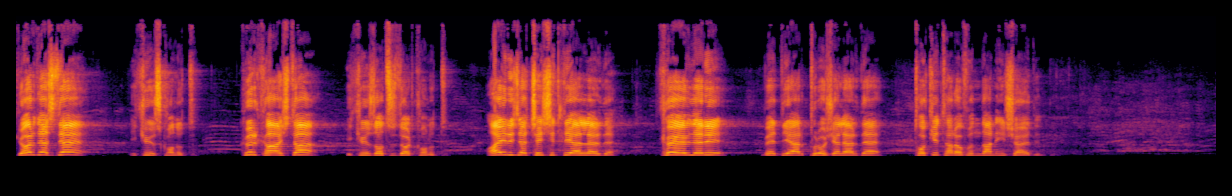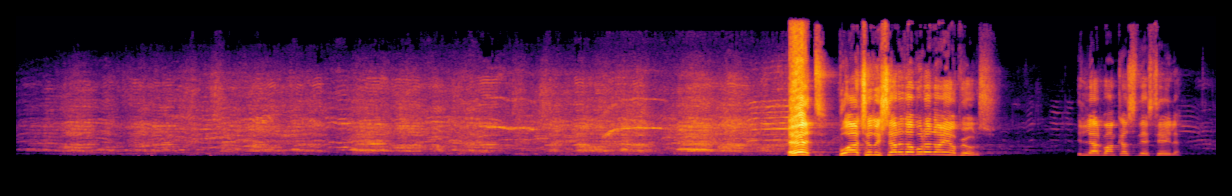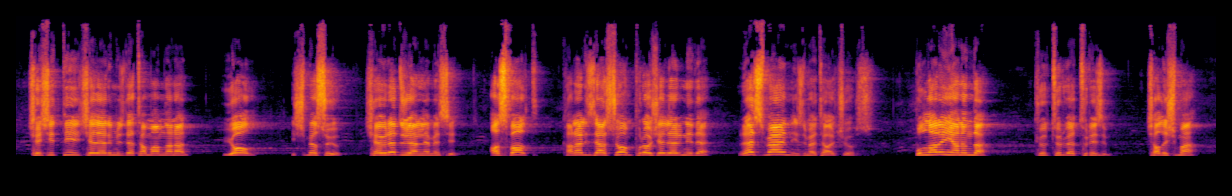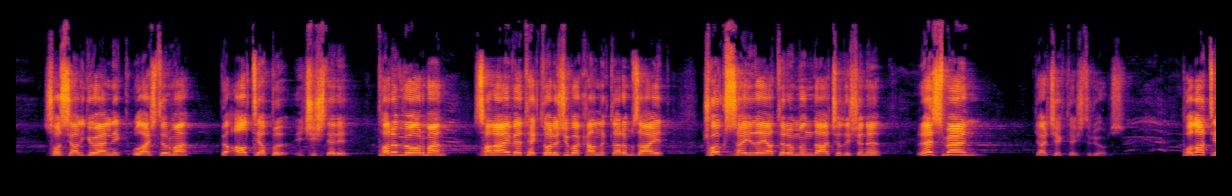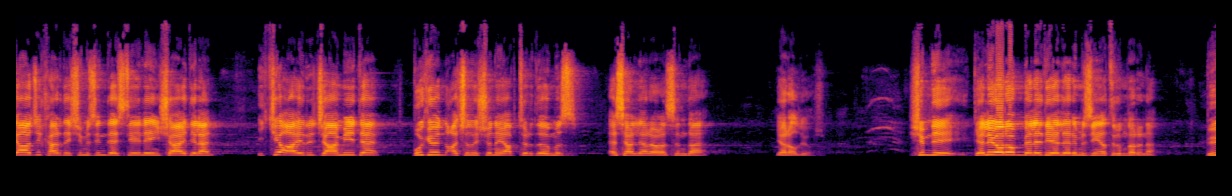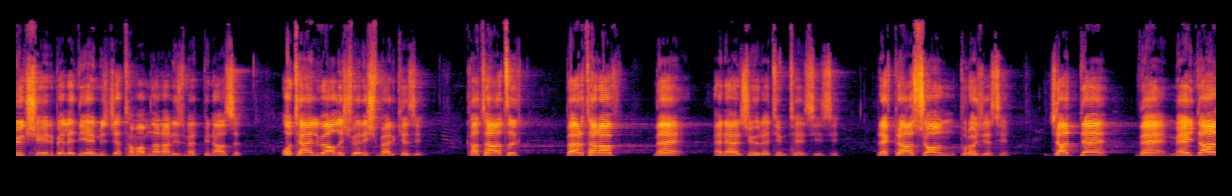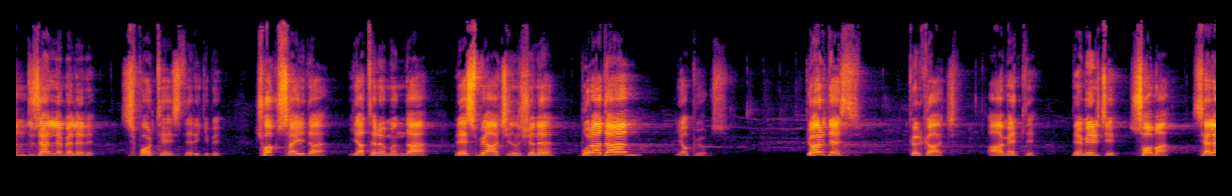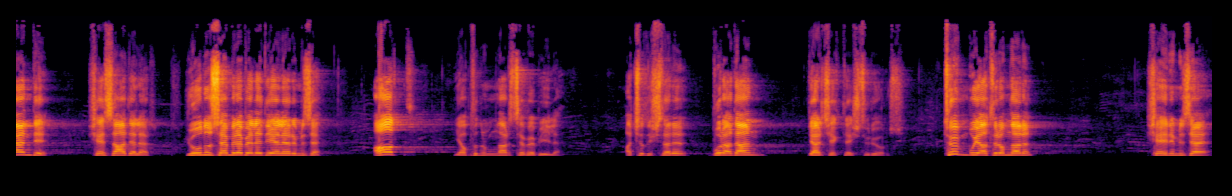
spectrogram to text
Gördes'te 200 konut, Kırkağaç'ta 234 konut. Ayrıca çeşitli yerlerde köy evleri ve diğer projelerde TOKİ tarafından inşa edildi. Evet, bu açılışları da buradan yapıyoruz. İller Bankası desteğiyle. Çeşitli ilçelerimizde tamamlanan yol, içme suyu, çevre düzenlemesi, asfalt, kanalizasyon projelerini de resmen hizmete açıyoruz. Bunların yanında kültür ve turizm, çalışma, sosyal güvenlik, ulaştırma ve altyapı, içişleri, tarım ve orman, sanayi ve teknoloji bakanlıklarımıza ait çok sayıda yatırımında açılışını resmen gerçekleştiriyoruz. Polat Yağcı kardeşimizin desteğiyle inşa edilen iki ayrı cami de bugün açılışını yaptırdığımız eserler arasında yer alıyor. Şimdi geliyorum belediyelerimizin yatırımlarına. Büyükşehir Belediye'mizce tamamlanan hizmet binası, otel ve alışveriş merkezi, katı atık, bertaraf ve enerji üretim tesisi, rekreasyon projesi, cadde ve meydan düzenlemeleri, spor tesisleri gibi çok sayıda yatırımında resmi açılışını buradan yapıyoruz. Gördes, Kırkağaç, Ahmetli, Demirci, Soma, Selendi, Şehzadeler, Yunus Emre belediyelerimize alt yapılımlar sebebiyle açılışları buradan gerçekleştiriyoruz. Tüm bu yatırımların şehrimize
